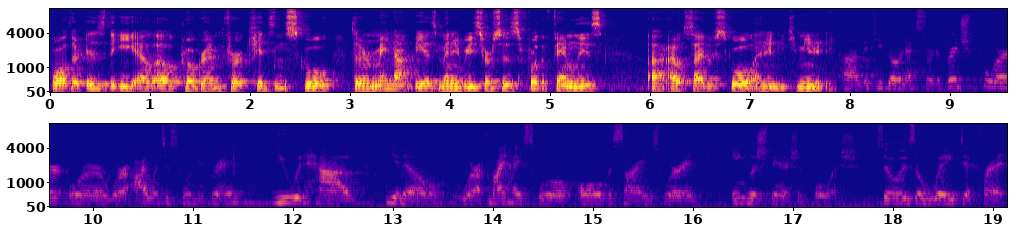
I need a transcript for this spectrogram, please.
While there is the ELL program for kids in school, there may not be as many resources for the families uh, outside of school and in the community. Um, if you go next door to Bridgeport or where I went to school in New Britain, you would have, you know, where my high school, all the signs were in English, Spanish, and Polish. So it was a way different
